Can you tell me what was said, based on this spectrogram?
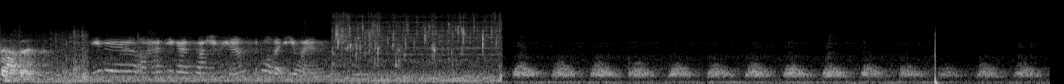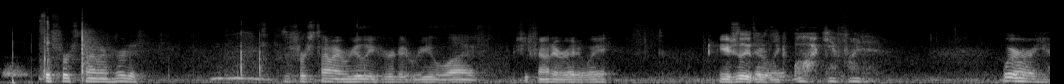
7. Hey there, I'll have you guys wash your hands and we'll let you in. The first time I heard it. It's the first time I really heard it real live. She found it right away. Usually they're like, oh, I can't find it. Where are you?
